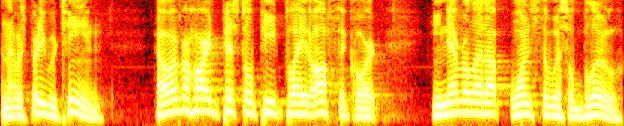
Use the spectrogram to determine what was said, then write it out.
and that was pretty routine. However hard Pistol Pete played off the court, he never let up once the whistle blew,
